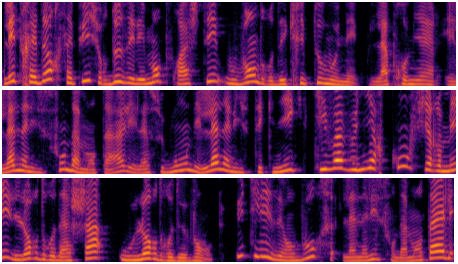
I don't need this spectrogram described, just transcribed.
les traders s'appuient sur deux éléments pour acheter ou vendre des crypto-monnaies. La première est l'analyse fondamentale et la seconde est l'analyse technique qui va venir confirmer l'ordre d'achat ou l'ordre de vente. Utilisée en bourse, l'analyse fondamentale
